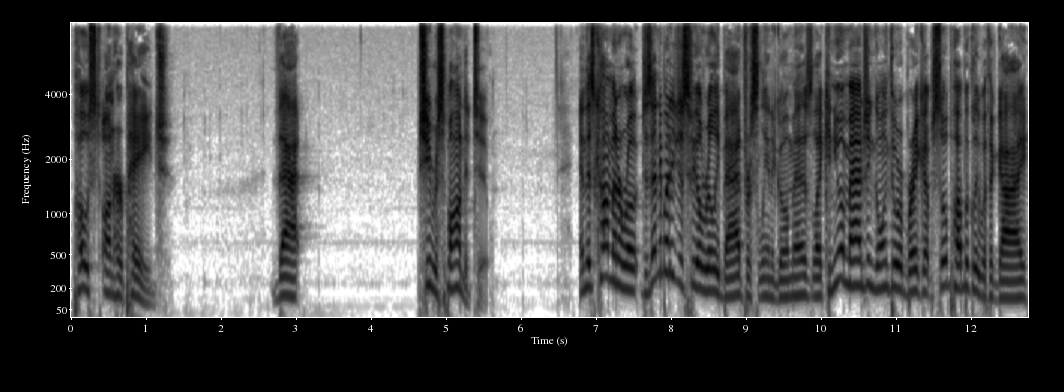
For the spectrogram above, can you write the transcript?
post on her page that she responded to. And this commenter wrote, Does anybody just feel really bad for Selena Gomez? Like, can you imagine going through a breakup so publicly with a guy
